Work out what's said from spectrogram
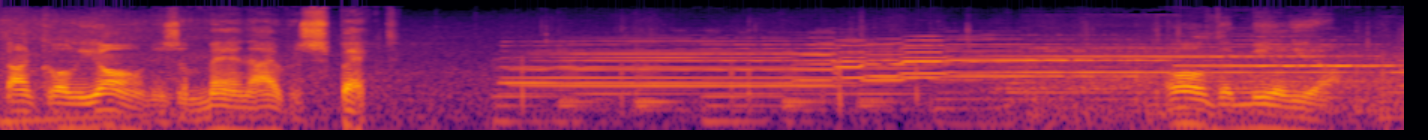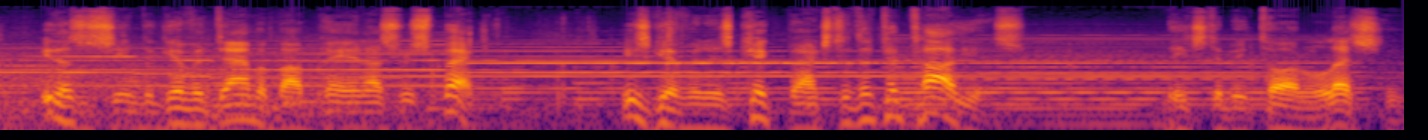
Don Corleone is a man I respect. He doesn't seem to give a damn about paying us respect. He's giving his kickbacks to the Tattaglias. Needs to be taught a lesson.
